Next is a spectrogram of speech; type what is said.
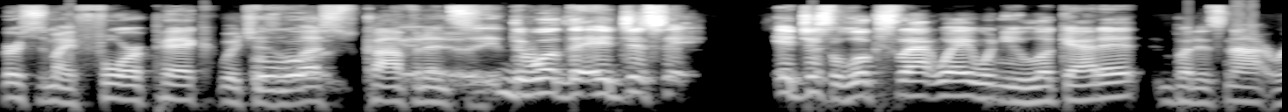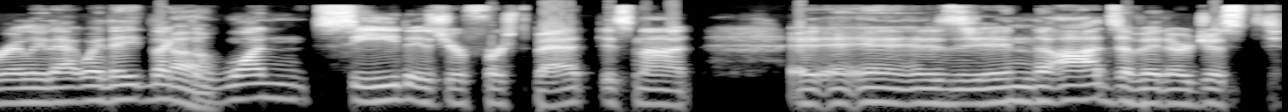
versus my four pick, which is well, less confidence. Uh, well, it just it just looks that way when you look at it, but it's not really that way. They like oh. the one seed is your first bet. It's not, it, it is in the odds of it are just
